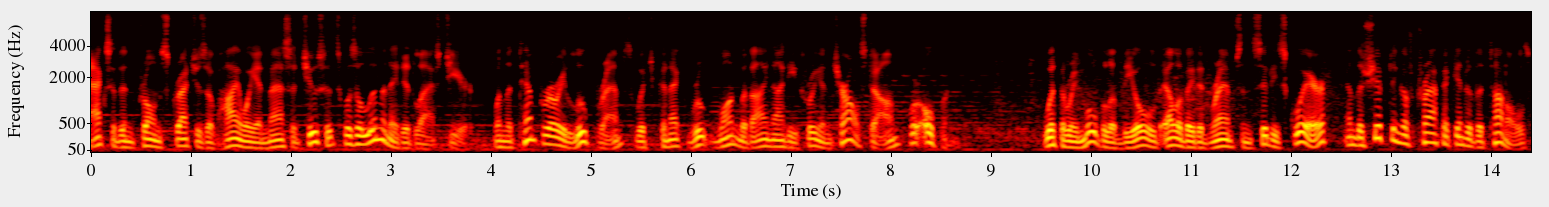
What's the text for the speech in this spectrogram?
accident-prone stretches of highway in Massachusetts was eliminated last year when the temporary loop ramps which connect Route 1 with I-93 in Charlestown were opened. With the removal of the old elevated ramps in City Square and the shifting of traffic into the tunnels,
